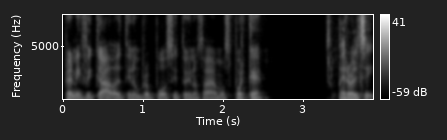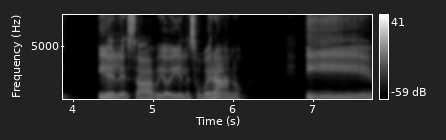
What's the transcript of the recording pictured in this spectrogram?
planificado y tiene un propósito y no sabemos por qué, pero Él sí, y Él es sabio y Él es soberano. Y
